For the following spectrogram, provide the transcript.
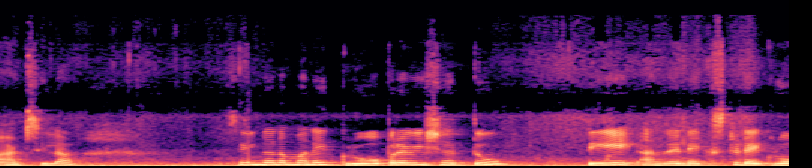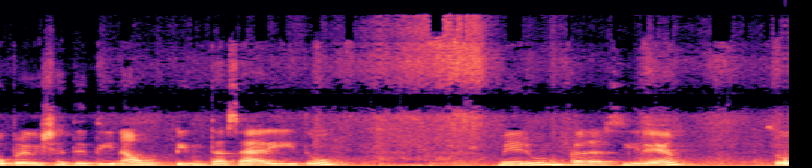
ಮಾಡಿಸಿಲ್ಲ. ಸೊ ಇನ್ನು ನಮ್ಮ ಮನೆ ಗೃಹ ಡೇ, ಅಂದರೆ ನೆಕ್ಸ್ಟ್ ಡೇ ಗೃಹ ಪ್ರವೇಶದ ದಿನ ಹುಟ್ಟಿದಂಥ ಸ್ಯಾರಿ ಇದು. ಮೆರೂನ್ ಕಲರ್ ಸೀರೆ. ಸೊ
